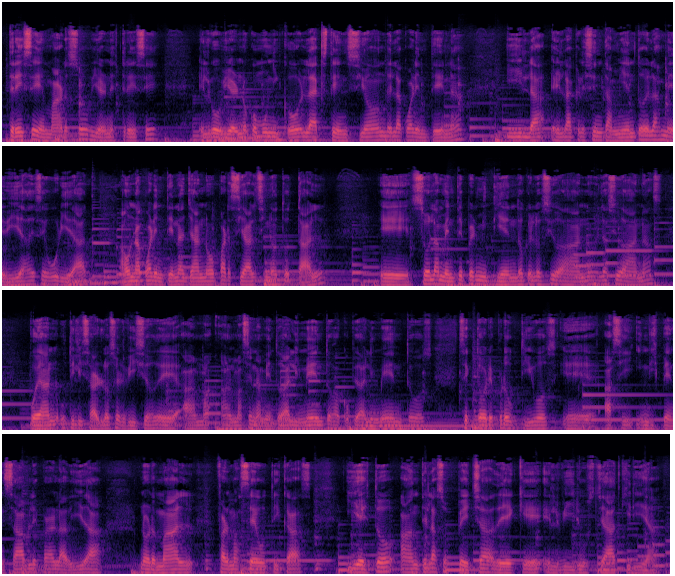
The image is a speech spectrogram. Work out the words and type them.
13 de marzo, viernes 13, el gobierno comunicó la extensión de la cuarentena y el acrecentamiento de las medidas de seguridad a una cuarentena ya no parcial, sino total, eh, solamente permitiendo que los ciudadanos y las ciudadanas puedan utilizar los servicios de almacenamiento de alimentos, acopio de alimentos, sectores productivos eh, así indispensables para la vida normal, farmacéuticas, y esto ante la sospecha de que el virus ya adquiría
